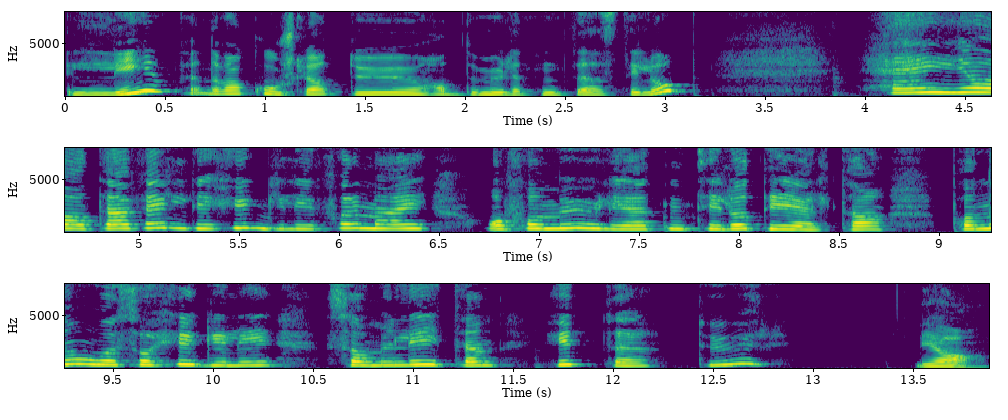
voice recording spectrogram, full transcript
Liv. Det var koselig at du hadde muligheten til å stille opp. Hei, ja, det er veldig hyggelig for meg å få muligheten til å delta på noe så hyggelig som en liten hyttetur. Ja,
